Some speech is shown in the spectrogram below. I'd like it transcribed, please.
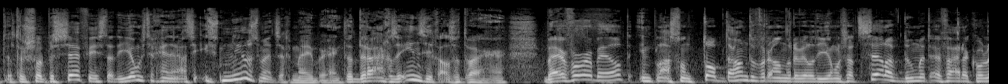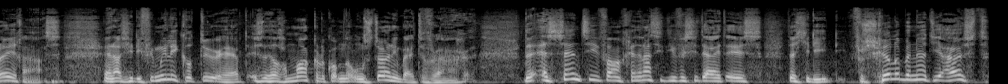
dat er een soort besef is dat de jongste generatie iets nieuws met zich meebrengt. Dat dragen ze in zich als het ware. Bijvoorbeeld, in plaats van top-down te veranderen, willen de jongens dat zelf doen met ervaren collega's. En als je die familiecultuur hebt, is het heel gemakkelijk om er ondersteuning bij te vragen. De essentie van generatiediversiteit is dat je die verschillen benut juist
